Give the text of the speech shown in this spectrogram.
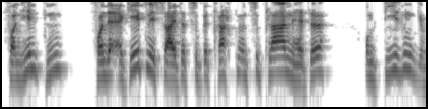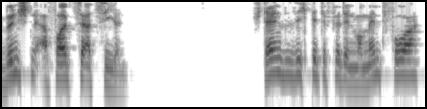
von hinten, von der Ergebnisseite zu betrachten und zu planen hätte, um diesen gewünschten Erfolg zu erzielen. Stellen Sie sich bitte für den Moment vor,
